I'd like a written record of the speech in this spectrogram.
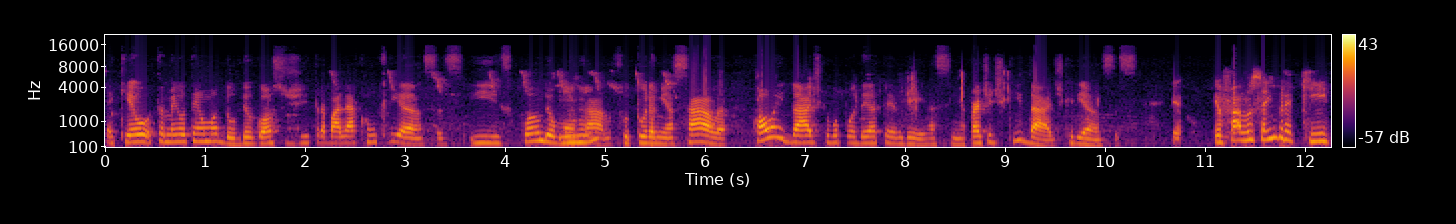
é que eu também eu tenho uma dúvida. Eu gosto de trabalhar com crianças e quando eu montar uhum. no futuro a minha sala, qual a idade que eu vou poder atender? Assim, a partir de que idade, crianças? Eu, eu falo sempre aqui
